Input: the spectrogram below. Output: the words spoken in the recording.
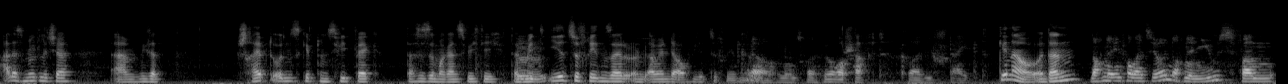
alles Mögliche. Wie gesagt, schreibt uns, gebt uns Feedback. Das ist immer ganz wichtig, damit Mhm. ihr zufrieden seid und am Ende auch wir zufrieden sind. Genau, und unsere Hörerschaft quasi steigt. Genau, und dann Noch eine Information, noch eine News vom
